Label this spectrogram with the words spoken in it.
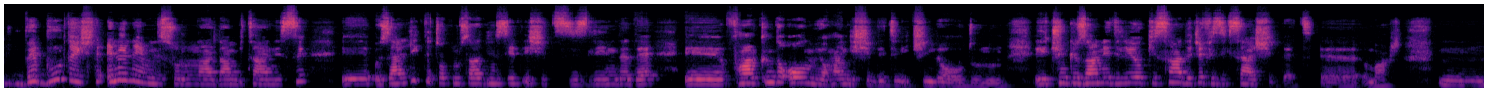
ve burada işte en önemli sorunlardan bir tanesi e, özellikle toplumsal cinsiyet eşitsizliğinde de e, farkında olmuyor hangi şiddetin içinde olduğunun. E, çünkü zannediliyor ki sadece fiziksel şiddet e, var. Hmm,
